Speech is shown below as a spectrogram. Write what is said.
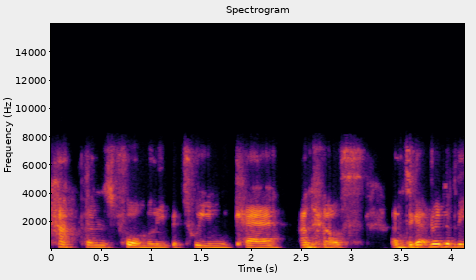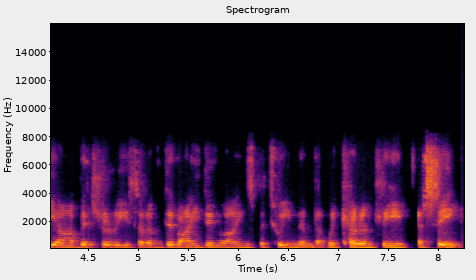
happens formally between care and health and to get rid of the arbitrary sort of dividing lines between them that we're currently seeing.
